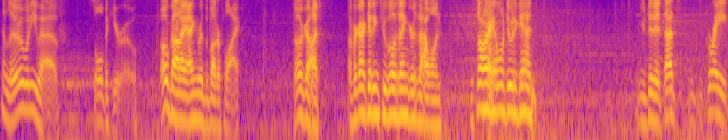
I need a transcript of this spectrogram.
Hello, what do you have? Soul of a hero. Oh god, I angered the butterfly. Oh god. I forgot getting too close angers that one. I'm sorry, I won't do it again. You did it. That's great.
